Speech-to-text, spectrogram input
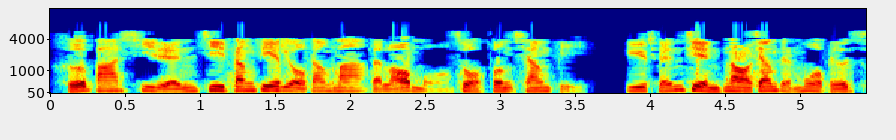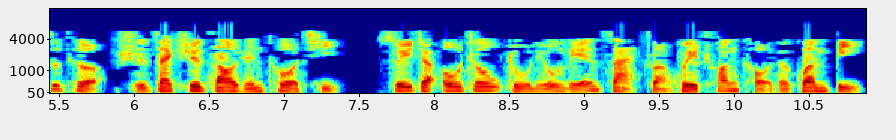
和巴西人既当爹又当妈的劳模作风相比，与权健闹僵的莫德斯特实在是遭人唾弃。随着欧洲主流联赛转会窗口的关闭，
